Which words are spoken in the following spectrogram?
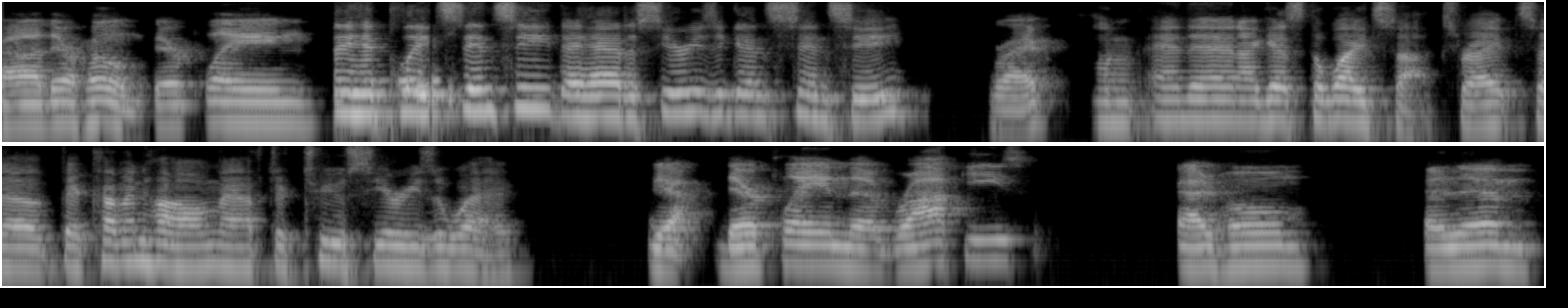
Uh, they're home. They're playing. They had played Cincy. They had a series against Cincy. Right. Um, and then I guess the White Sox, right? So they're coming home after two series away. Yeah, they're playing the Rockies at home, and then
